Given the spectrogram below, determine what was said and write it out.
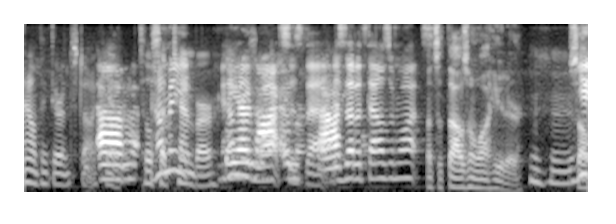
Looking- I don't think they're in stock Um, yet until How many, September. how many watts is that? stock. Is that a thousand watts? That's a thousand watt heater. Mm-hmm. Yeah,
